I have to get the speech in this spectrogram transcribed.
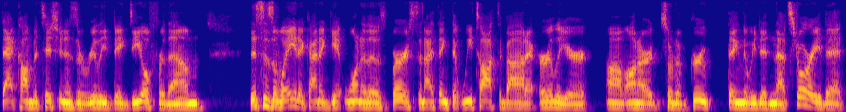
that competition is a really big deal for them. This is a way to kind of get one of those bursts. And I think that we talked about it earlier um, on our sort of group thing that we did in that story that.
